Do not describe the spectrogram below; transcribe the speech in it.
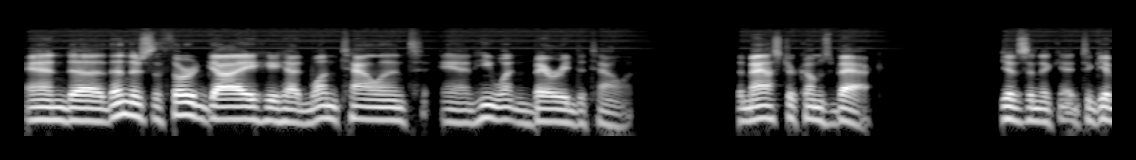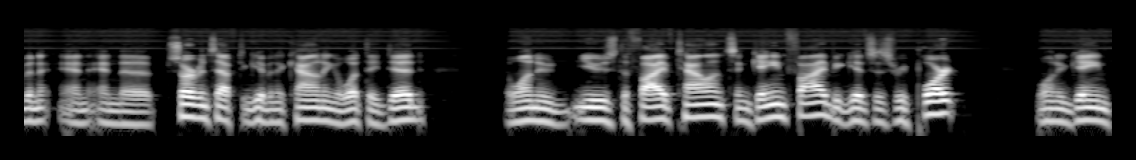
And uh, then there's the third guy. He had one talent and he went and buried the talent. The master comes back, gives an to give an and and the servants have to give an accounting of what they did. The one who used the five talents and gained five, he gives his report. The one who gained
